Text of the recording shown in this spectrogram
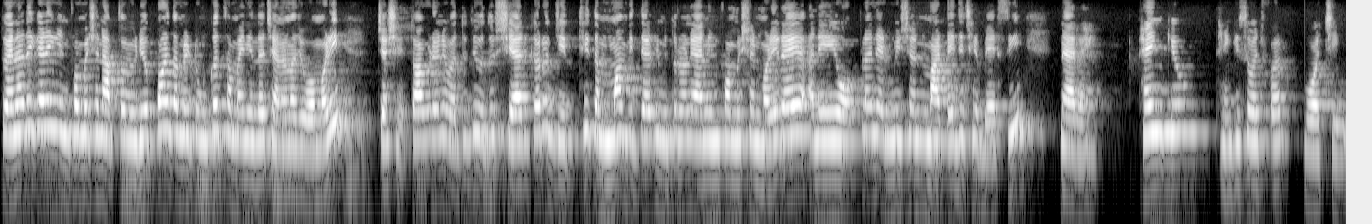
તો એના રિગાર્ડિંગ ઇન્ફોર્મેશન આપતો વીડિયો પણ તમને ટૂંક જ સમયની અંદર ચેનલમાં જોવા મળી જશે. તો આ વિડીયોને વધુથી વધુ શેર કરો, જેથી તમામ વિદ્યાર્થી મિત્રોને આની ઇન્ફોર્મેશન મળી રહે અને એ ઓફલાઈન એડમિશન માટે જે છે બેસી ના રહે. Thank you thank you so much for watching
